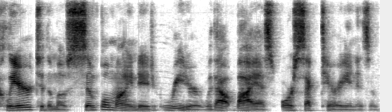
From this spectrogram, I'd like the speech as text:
clear to the most simple minded reader without bias or sectarianism.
